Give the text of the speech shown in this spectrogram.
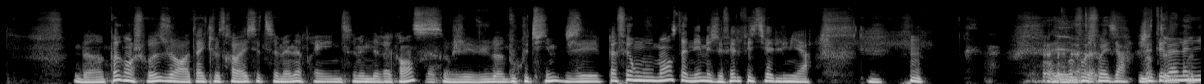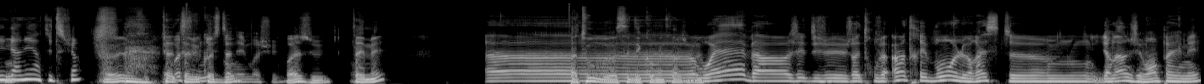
Eh Ben, pas grand chose. Je rattaque le travail cette semaine après une semaine de vacances. J'ai vu bah, beaucoup de films. J'ai pas fait en mouvement cette année, mais j'ai fait le Festival de Lumière. Il faut choisir. J'étais là l'année dernière, tu te souviens? Ah ouais, t'as vu quoi de cette beau année, moi, je suis. Ouais, j'ai vu. T'as aimé? Euh... Pas tout, euh, c'est des courts-métrages, ouais. Ouais, bah, j'ai- j'en ai trouvé un très bon et le reste, euh, il y en a un que j'ai vraiment pas aimé.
